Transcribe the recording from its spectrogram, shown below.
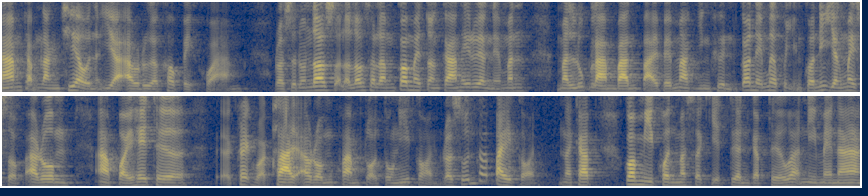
น้ำกำลังเชี่ยวอย่าเอาเรือเข้าไปขวาง รอสูลุลลอฮ์สัลลัลลอฮุอะลัยฮิวะสัลลัมก็ไม่ต้องการให้เรื่องเนี่ยมันมันลุกลามบานปลายไปมากยิ่งขึ้น ก็ในเมื่อผู้หญิงคนนี้ยังไม่สบอารมณ์อ่าปล่อยให้เธอเอ่อเรียกว่าคลายอารมณ์ความโกรธตรงนี้ก่อนรอซูลก็ไปก่อนนะครับ ก็มีคนมาสะกิดเตือนกับเธอว่านี่แม่นาง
